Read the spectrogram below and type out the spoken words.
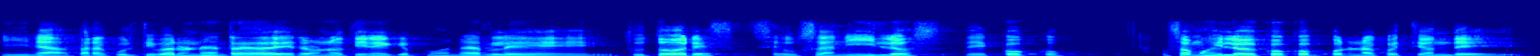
nada, para cultivar una enredadera uno tiene que ponerle tutores, se usan hilos de coco. Usamos hilo de coco por una cuestión de,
